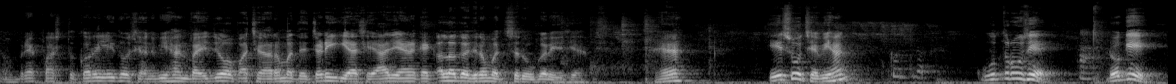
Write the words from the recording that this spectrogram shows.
બ્રેકફાસ્ટ તો કરી લીધો છે અને વિહાનભાઈ જો પાછા રમતે ચડી ગયા છે. આજે એણે કંઈક અલગ જ રમત શરૂ કરી છે. હે? એ શું છે વિહાન? કૂતરું છે? ડોગી?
